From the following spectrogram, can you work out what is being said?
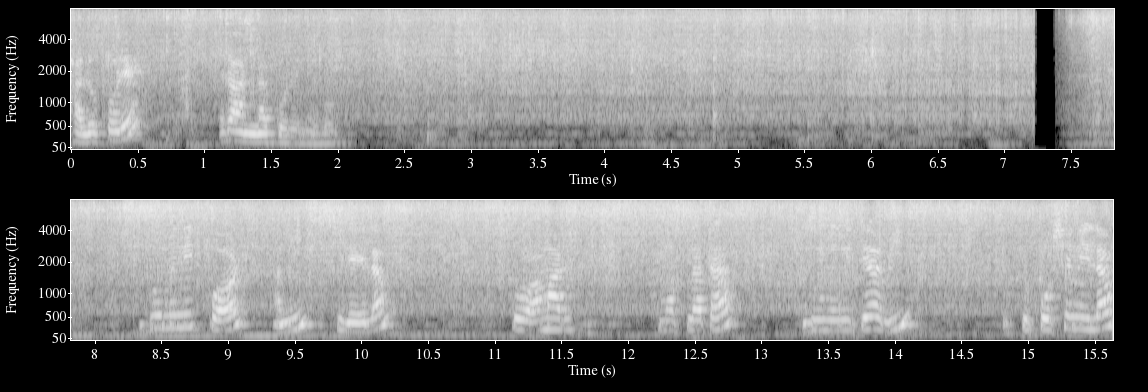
ভালো করে রান্না করে নেব। দু মিনিট পর আমি ফিরে এলাম। তো আমার মশলাটা দু মিনিটে আমি একটু কষে নিলাম।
